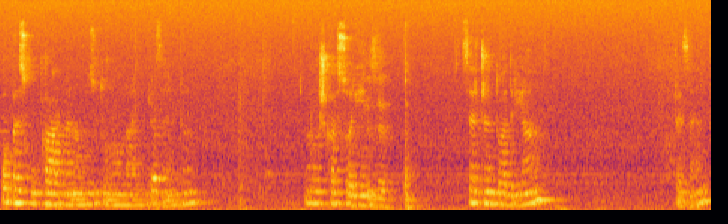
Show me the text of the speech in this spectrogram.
Popescu Carmen, am văzut un online prezentă. Roșca Sorin. Sergentul Adrian. Prezent.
